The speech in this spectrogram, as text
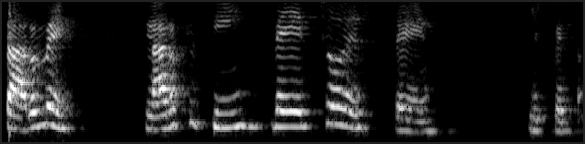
tarde. Claro que sí. De hecho, este, les cuento.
